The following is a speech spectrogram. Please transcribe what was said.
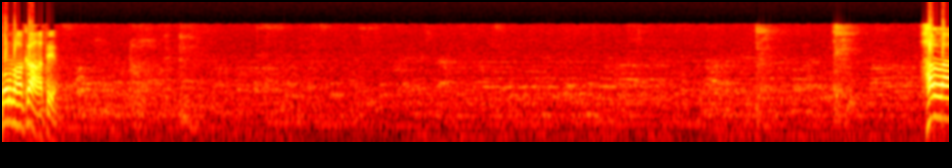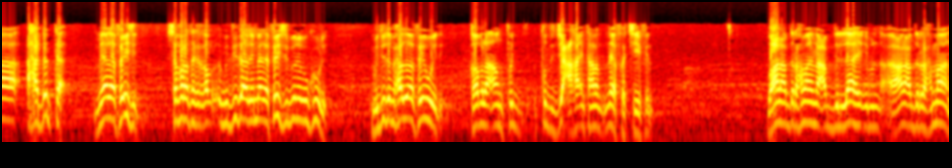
Marun ha ka ahaatee hallaa axadadta miyaad afaysid safarataka mididaada miyaad afaysid buu nabigu ku yidhi midida maxaad u afayn weyday qabla an tudjacaha intaanad neefka jiifin وعن عبد الرحمن بن عبد الله بن عن عبد الرحمن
